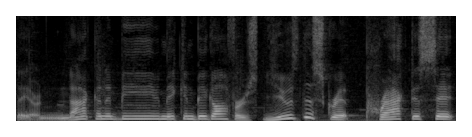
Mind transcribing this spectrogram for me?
they are not going to be making big offers. Use the script, practice it,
